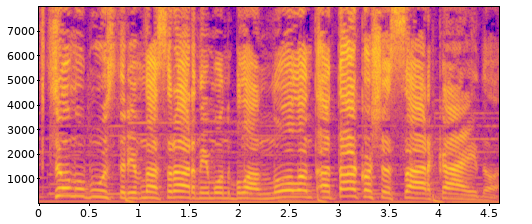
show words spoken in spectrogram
В цьому бустері в нас рарний Монблан Ноланд, а також Есар Кайдо.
